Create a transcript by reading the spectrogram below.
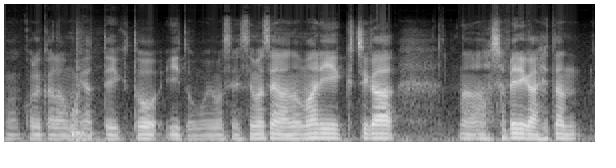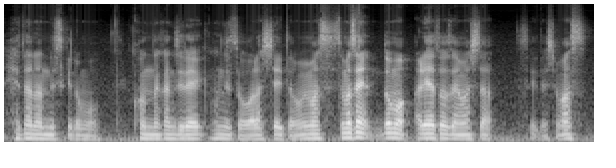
まあ、これからもやっていくといいと思いますね。すいません。あのあまり口がまあ喋りが下手下手なんですけどもこんな感じで本日終わらせたいと思います。すいません。どうもありがとうございました。失礼いたします。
